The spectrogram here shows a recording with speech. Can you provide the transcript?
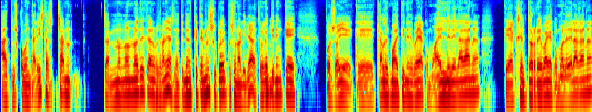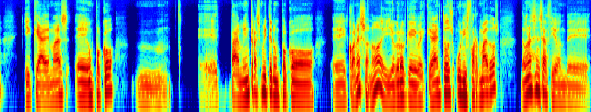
a tus comentaristas. O sea, no, o sea, no, no, no tienes que dar una personalidad, sino tienen que tener su propia personalidad. Creo que Mm. tienen que, pues oye, que Carlos Martínez vaya como a él le dé la gana, que Axel Torre vaya como le dé la gana y que además eh, un poco mm, eh, también transmiten un poco eh, con eso, ¿no? Y yo creo que que vayan todos uniformados da una sensación de,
